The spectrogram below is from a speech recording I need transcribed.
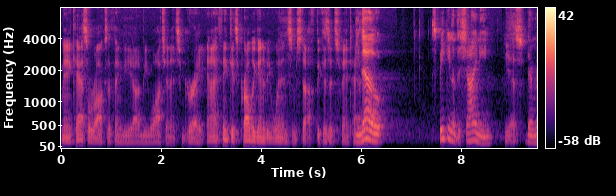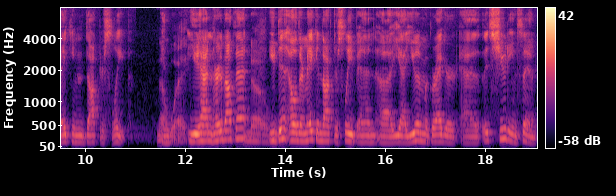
man, Castle Rock's a thing that you ought to be watching. It's great, and I think it's probably going to be winning some stuff because it's fantastic. You know, speaking of The Shining, yes. they're making Doctor Sleep. No And way. You hadn't heard about that? No. You didn't? Oh, they're making Doctor Sleep, and uh, yeah, Ewan McGregor has. It's shooting soon.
